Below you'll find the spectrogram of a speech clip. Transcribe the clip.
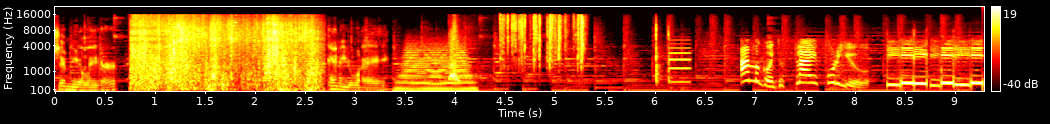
simulator. Anyway, I'm going to fly for you.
